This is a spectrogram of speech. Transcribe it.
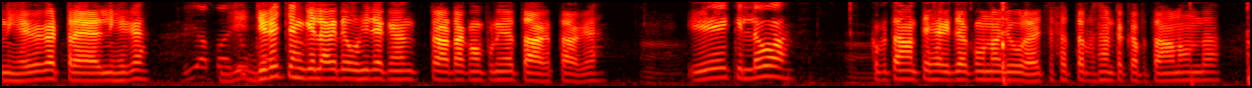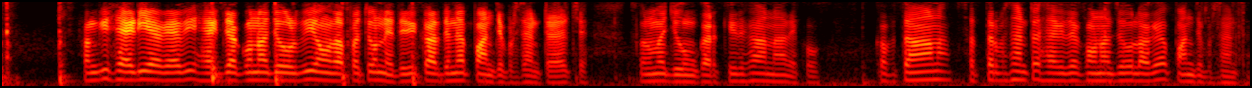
ਨਹੀਂ ਹੈਗਾ ਟ੍ਰਾਇਲ ਨਹੀਂ ਹੈਗਾ। ਵੀ ਆਪਾਂ ਜਿ- ਜਿਹੜੇ ਚੰਗੇ ਲੱਗਦੇ ਉਹੀ ਲੈ ਕੇ ਆਉਣ। ਟਾਟਾ ਕੰਪਨੀ ਦਾ ਤਾਕਤ ਆ ਗਿਆ। ਹਾਂ। ਇਹ ਕਿਲੋ ਆ? ਕਪਤਾਨ ਤੇ ਹੈਗਜ਼ਾਕੋਨਾਜੋਲ ਹੈ ਇਹ ਚ 70% ਕਪਤਾਨ ਹੁੰਦਾ। ਫੰਗੀ ਸਾਈਡ ਹੀ ਆ ਗਿਆ ਵੀ ਹੈਗਜ਼ਾਕੋਨਾਜੋਲ ਵੀ ਆਉਂਦਾ ਆਪਾਂ ਝੋਨੇ ਤੇ ਵੀ ਕਰ ਦਿੰਦੇ ਹਾਂ 5% ਹੈ ਇਹ ਚ। ਤੁਹਾਨੂੰ ਮੈਂ ਜ਼ੂਮ ਕਰਕੇ ਦਿਖਾਣਾ ਦੇਖੋ। ਕਪਤਾਨ 70% ਹੈਗਜ਼ਾਕੋਨਾਜੋਲ ਆ ਗਿਆ 5%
